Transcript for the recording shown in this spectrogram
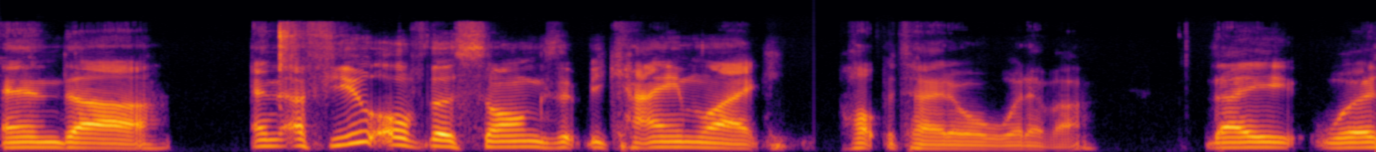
And uh, and a few of the songs that became like hot potato or whatever, they were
